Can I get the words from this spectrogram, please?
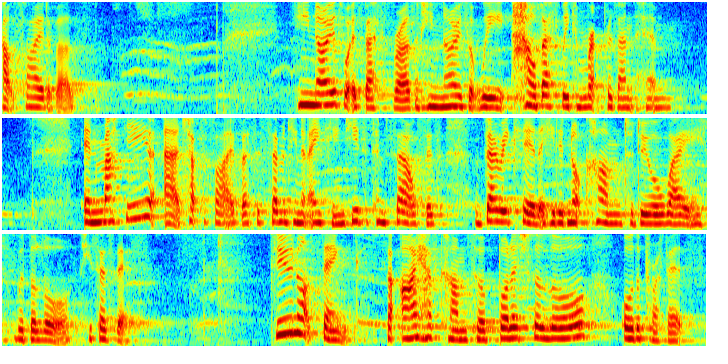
outside of us. He knows what is best for us, and he knows that we, how best we can represent him. In Matthew uh, chapter 5, verses 17 and 18, Jesus himself is very clear that he did not come to do away with the law. He says this Do not think that I have come to abolish the law or the prophets.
